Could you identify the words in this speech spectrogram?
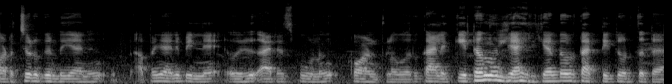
ഉടച്ചെടുക്കുന്നുണ്ട് ഞാൻ. അപ്പം ഞാൻ പിന്നെ ഒരു അര സ്പൂണ് കോൺഫ്ലവർ കലക്കിയിട്ടൊന്നുമില്ല. ഇരിക്കാണ്ട് തട്ടിയിട്ട് കൊടുത്തിട്ടാ.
